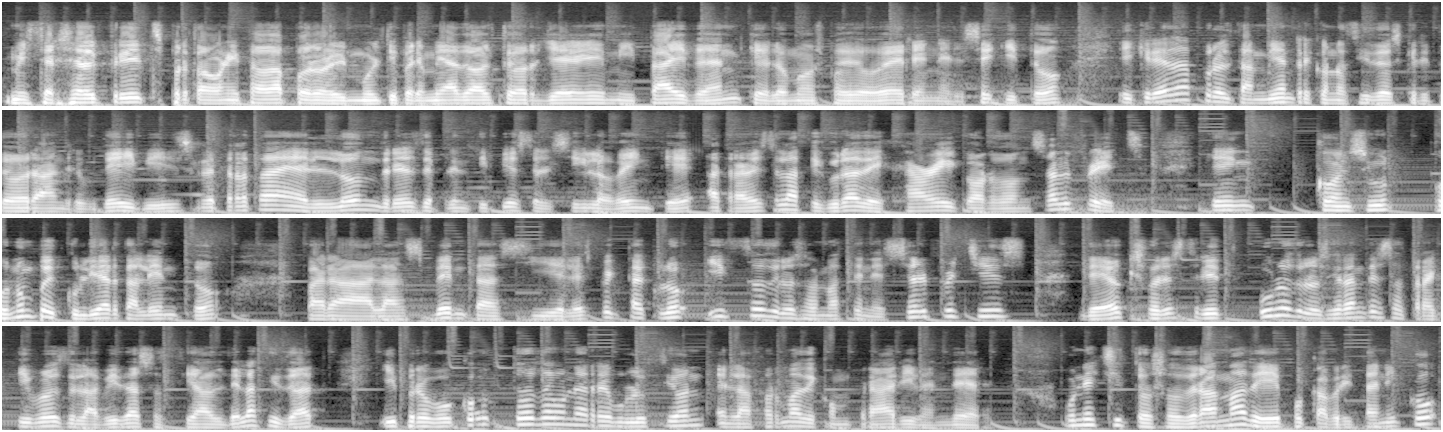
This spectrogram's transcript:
Mr. Selfridge, protagonizada por el multipremiado actor Jeremy Piven, que lo hemos podido ver en El Séquito, y creada por el también reconocido escritor Andrew Davis, retrata el Londres de principios del siglo XX a través de la figura de Harry Gordon Selfridge, quien con, con un peculiar talento para las ventas y el espectáculo, hizo de los almacenes Selfridges de Oxford Street uno de los grandes atractivos de la vida social de la ciudad y provocó toda una revolución en la forma de comprar y vender. Un exitoso drama de época británico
